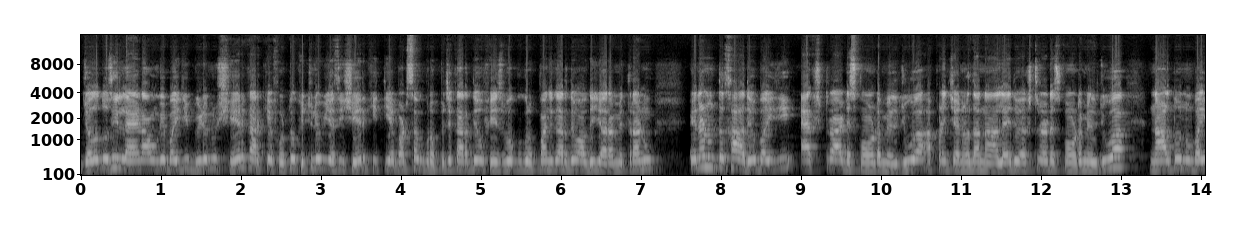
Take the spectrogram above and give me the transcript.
ਜਦੋਂ ਤੁਸੀਂ ਲੈਣ ਆਓਗੇ ਬਾਈ ਜੀ ਵੀਡੀਓ ਨੂੰ ਸ਼ੇਅਰ ਕਰਕੇ ਫੋਟੋ ਖਿੱਚ ਲਿਓ ਵੀ ਅਸੀਂ ਸ਼ੇਅਰ ਕੀਤੀ ਹੈ। WhatsApp ਗਰੁੱਪ 'ਚ ਕਰ ਦਿਓ, Facebook ਗਰੁੱਪਾਂ 'ਚ ਕਰ ਦਿਓ, ਆਪਦੇ ਯਾਰਾਂ ਮਿੱਤਰਾਂ ਨੂੰ। ਇਹਨਾਂ ਨੂੰ ਦਿਖਾ ਦਿਓ ਬਾਈ ਜੀ ਐਕਸਟਰਾ ਡਿਸਕਾਊਂਟ ਮਿਲ ਜੂਗਾ, ਆਪਣੇ ਚੈਨਲ ਦਾ ਨਾਮ ਲੈ ਦਿਓ ਐਕਸਟਰਾ ਡਿਸਕਾਊਂਟ ਮਿਲ ਜੂਗਾ। ਨਾਲ ਤੁਹਾਨੂੰ ਬਾਈ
